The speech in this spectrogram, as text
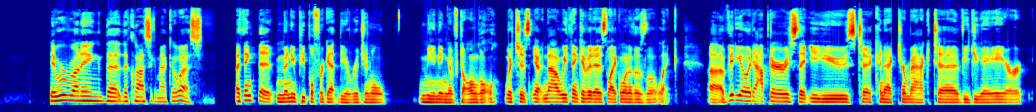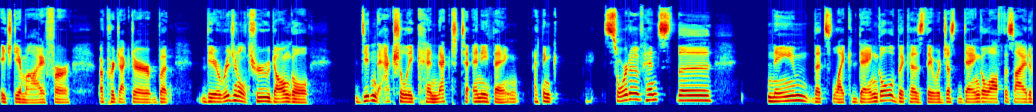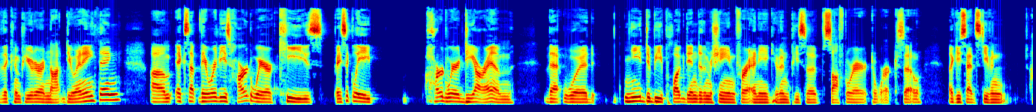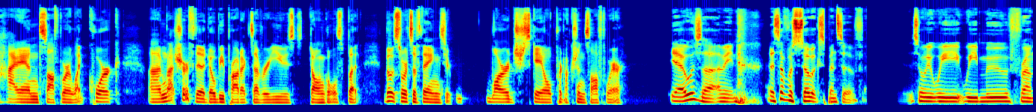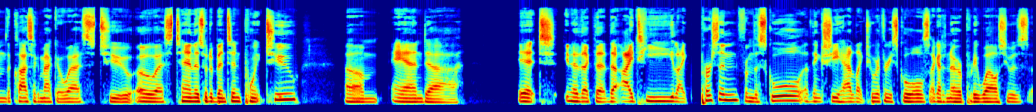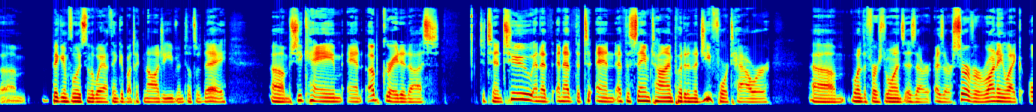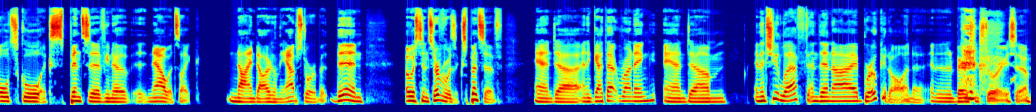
they were running the the classic Mac OS. I think that many people forget the original meaning of dongle, which is you know, now we think of it as like one of those little like uh, video adapters that you use to connect your Mac to VGA or HDMI for a projector. But the original true dongle didn't actually connect to anything. I think sort of hence the name that's like dangle because they would just dangle off the side of the computer and not do anything. Um, except they were these hardware keys, basically hardware DRM that would need to be plugged into the machine for any given piece of software to work. So, like you said, Stephen, high end software like Quark. I'm not sure if the Adobe products ever used dongles, but those sorts of things, large scale production software. Yeah, it was. Uh, I mean, that stuff was so expensive. So we, we we moved from the classic Mac OS to OS 10. This would have been 10.2, um, and uh, it you know like the the IT like person from the school. I think she had like two or three schools. I got to know her pretty well. She was um, big influence in the way I think about technology even till today. Um, she came and upgraded us to 10.2 and at, and at the t- and at the same time put in a G4 tower um, one of the first ones as our as our server running like old school expensive you know now it's like nine dollars on the app store but then OS 10 server was expensive and uh, and I got that running and um, and then she left and then I broke it all in, a, in an embarrassing story so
